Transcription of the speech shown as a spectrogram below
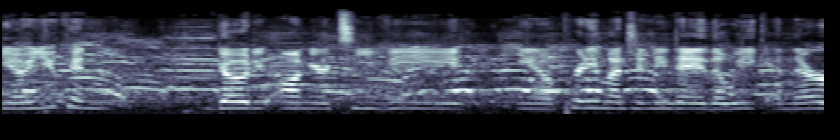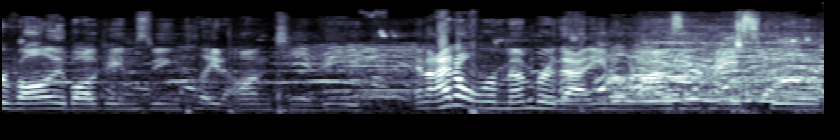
you know, you can go to, on your TV, you know, pretty much any day of the week, and there are volleyball games being played on TV. And I don't remember that, you know, when I was in high school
